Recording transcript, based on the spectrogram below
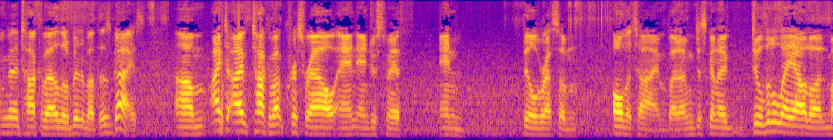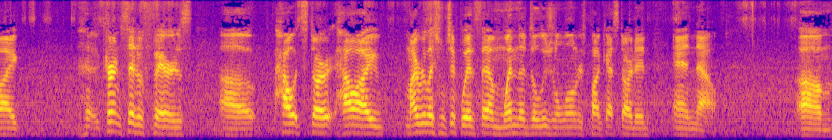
I'm going to talk about a little bit about those guys. Um, I I've talked about Chris Rao and Andrew Smith and Bill Ressam all the time, but I'm just going to do a little layout on my current state of affairs, uh, how it start, how I my relationship with them when the Delusional Loners podcast started, and now. Um,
